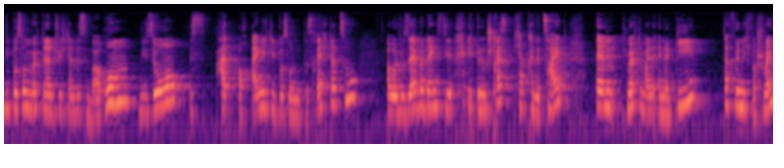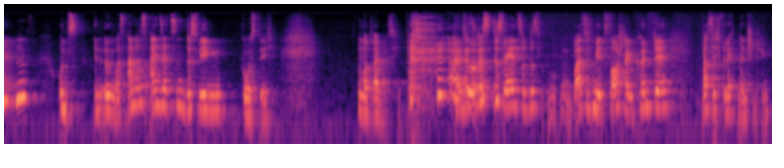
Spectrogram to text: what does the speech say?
die Person möchte natürlich dann wissen, warum, wieso. Es hat auch eigentlich die Person das Recht dazu. Aber du selber denkst dir, ich bin im Stress, ich habe keine Zeit, ähm, ich möchte meine Energie dafür nicht verschwenden und in irgendwas anderes einsetzen, deswegen ghost ich. Nummer drei weiß ich nicht. Also, Also- das, das wäre jetzt so das, was ich mir jetzt vorstellen könnte, was sich vielleicht Menschen denken.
